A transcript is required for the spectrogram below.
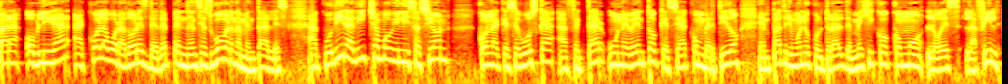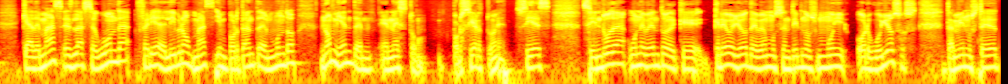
para obligar a colaboradores de dependencias gubernamentales a acudir a dicha movilización con la que se busca afectar un evento que se ha convertido en patrimonio cultural de México como lo es la FIL, que además es la segunda feria de libro más importante del mundo. No mienten en esto, por cierto, ¿eh? sí es sin duda un evento de que creo yo debemos sentirnos muy orgullosos. También usted,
